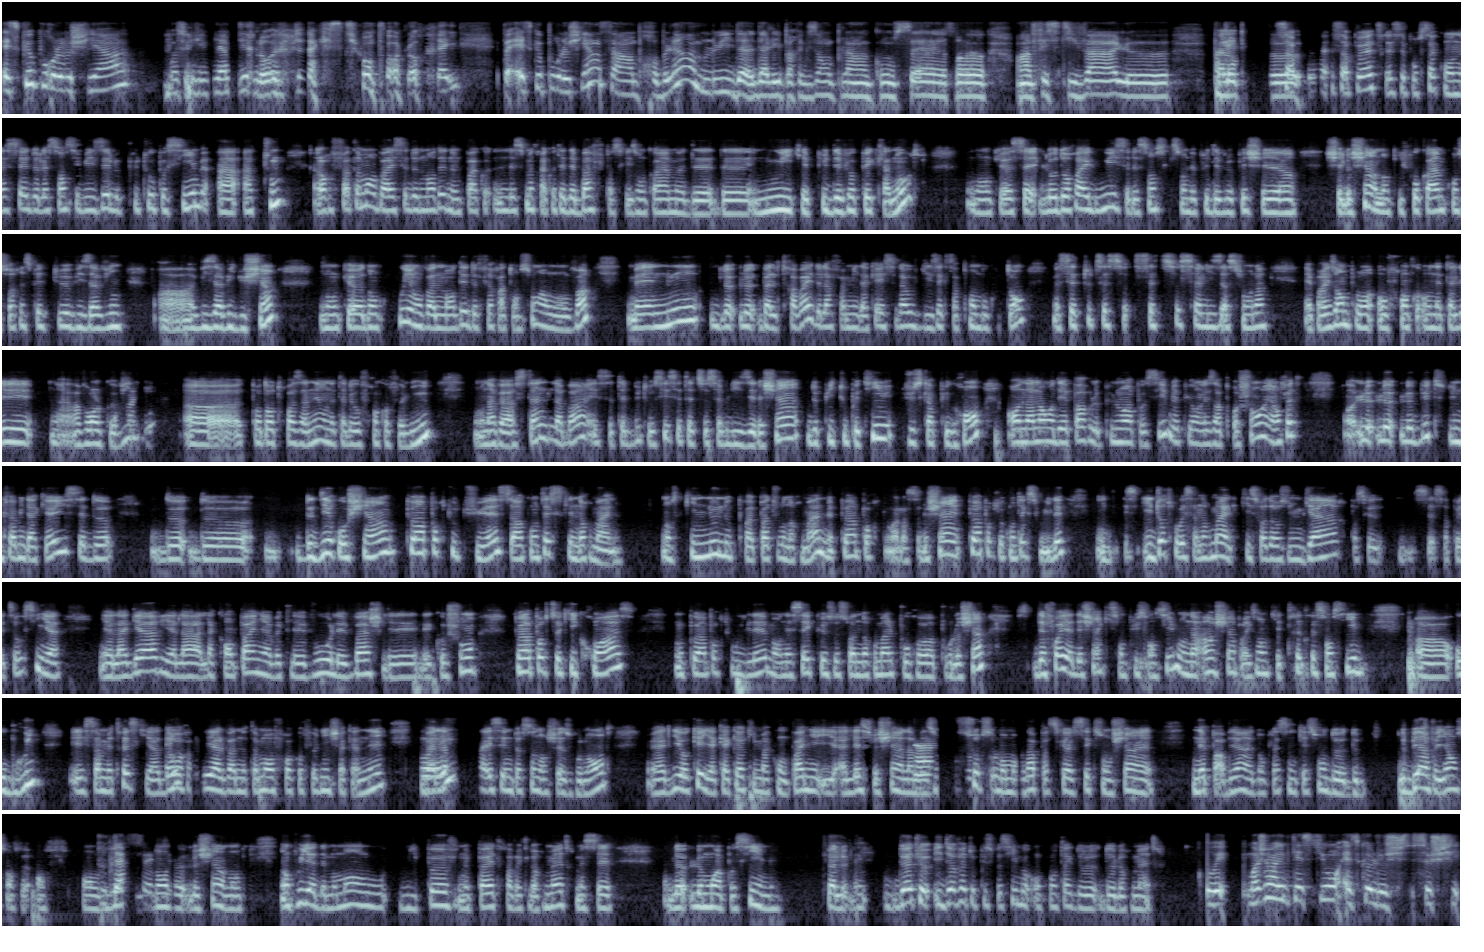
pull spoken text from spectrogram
Est-ce que pour le chien, moi je viens me dire la question dans l'oreille, ben, est-ce que pour le chien, c'est un problème, lui, d'aller par exemple à un concert, euh, à un festival euh, euh, ça, peut, être, et c'est pour ça qu'on essaie de les sensibiliser le plus tôt possible à, tout. Alors, fatalement, on va essayer de demander de ne pas les se mettre à côté des baffes parce qu'ils ont quand même des, des, une ouïe qui est plus développée que la nôtre. Donc, euh, l'odorat et l'ouïe, c'est les sens qui sont les plus développés chez, euh, chez le chien. Donc, il faut quand même qu'on soit respectueux vis-à-vis euh, vis-à-vis du chien. Donc, donc, oui, on va demander de faire attention à où on va. Mais nous, le, le, travail de la famille d'accueil, c'est là où je disais que ça prend beaucoup de temps, mais c'est toute cette, socialisation-là. Et par exemple, au Franco, on est allé avant le Covid. Euh, pendant trois années, on est allé aux Francophonies. On avait un stand là-bas et c'était le but aussi, c'était de sociabiliser les chiens depuis tout petit jusqu'à plus grand, en allant au départ le plus loin possible et puis en les approchant. Et en fait, le, but d'une famille d'accueil, c'est de, de dire aux chiens, peu importe où tu es, c'est un contexte qui est normal donc ce qui nous ne paraît pas toujours normal, mais peu importe, voilà, c'est le chien, peu importe le contexte où il est, il, doit trouver ça normal, qu'il soit dans une gare, parce que ça peut être ça aussi, il y a, la gare, il y a la, campagne avec les veaux, les vaches, les, les cochons, peu importe ce qui croise, ou peu importe où il est, mais on essaie que ce soit normal pour, euh, pour le chien. Des fois, il y a des chiens qui sont plus sensibles. On a un chien, par exemple, qui est très, très sensible euh, au bruit, et sa maîtresse qui adore, elle va notamment en francophonie chaque année, ben et c'est une personne en chaise roulante. Elle dit, OK, il y a quelqu'un qui m'accompagne, et elle laisse le chien à la maison sur ce moment-là parce qu'elle sait que son chien n'est pas bien. Et donc là, c'est une question de, de, bienveillance en, en, en dans le, chien. Donc, donc oui, il y a des moments où, ils peuvent ne pas être avec leur maître, mais c'est le, moins possible. ils doivent être le plus possible au contact de, de leur maître. Oui, moi j'aurais une question. Est-ce que le, ce, chien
